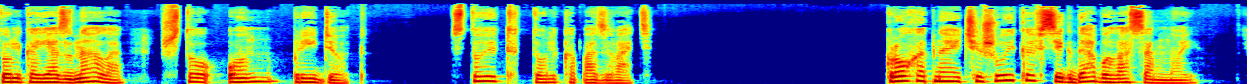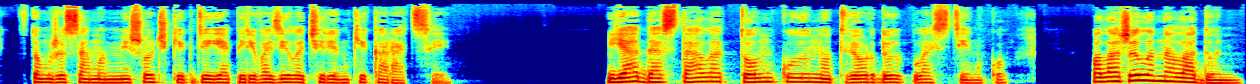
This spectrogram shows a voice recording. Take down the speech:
Только я знала, что он придет. Стоит только позвать. Крохотная чешуйка всегда была со мной. В том же самом мешочке, где я перевозила черенки карации. Я достала тонкую, но твердую пластинку. Положила на ладонь.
